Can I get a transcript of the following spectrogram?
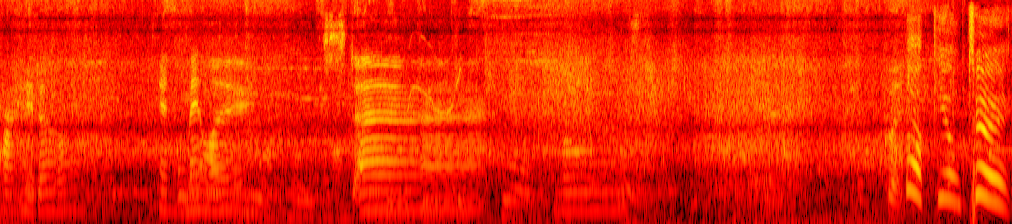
Tornado in melee. Stack. Move. Good. Fuck you, Tank.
